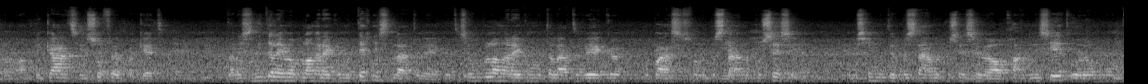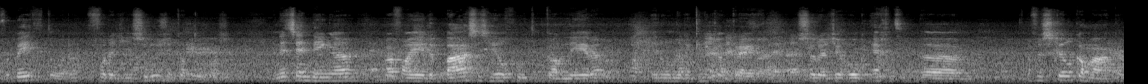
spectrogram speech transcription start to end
een applicatie, een softwarepakket, dan is het niet alleen maar belangrijk om het technisch te laten werken, het is ook belangrijk om het te laten werken op basis van de bestaande processen. En misschien moeten de bestaande processen wel geanalyseerd worden om verbeterd te worden voordat je je solution kan toepassen. En dit zijn dingen waarvan je de basis heel goed kan leren en onder de knie kan krijgen, zodat je ook echt uh, een verschil kan maken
